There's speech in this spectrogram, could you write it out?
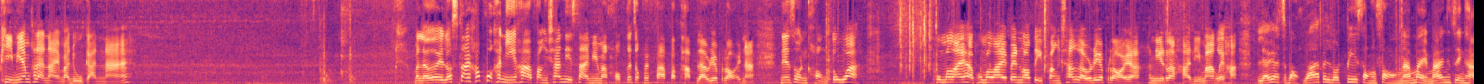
พรีเมียมขนาดไหนมาดูกันนะ มาเลยรถสไตล์ครอบครัวคันนี้ค่ะ ฟังก์ชันดีไซน์มีมาครบกระจกไฟฟ้าปรับพับแล้วเรียบร้อยนะ ในส่วนของตัวพวงมาลัยค่ะพวงมาลัยเป็นมัลติฟังก์ชันแล้วเรียบร้อยอะคันนี้ราคาดีมากเลยค่ะ แล้วอยากจะบอกว่าเป็นรถปี 22 นะ ใหม่มากจริงๆค่ะ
